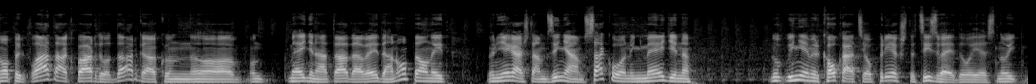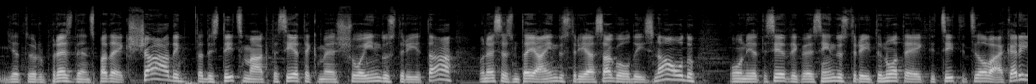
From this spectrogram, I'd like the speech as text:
nopirkt lētāk, pārdot dārgāk un, uh, un mēģināt tādā veidā nopelnīt. Viņi vienkārši tām ziņām seko un viņi mēģina. Nu, viņiem ir kaut kāds jau priekšstats izveidojies. Nu, ja tur prezidents pateiks šādi, tad visticamāk tas ietekmēs šo industriju tā, un es esmu tajā industrijā saguldījis naudu. Un, ja tas ietekmēs industriju, tad noteikti citi cilvēki arī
